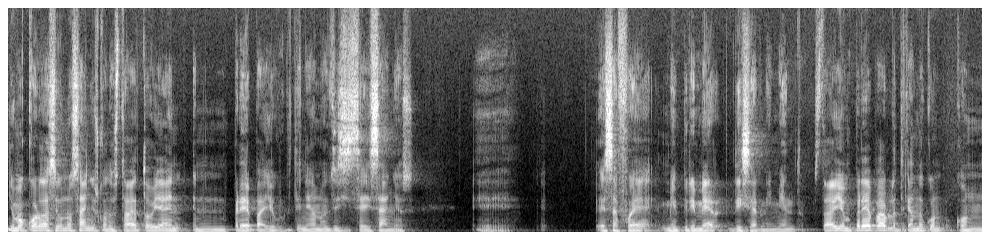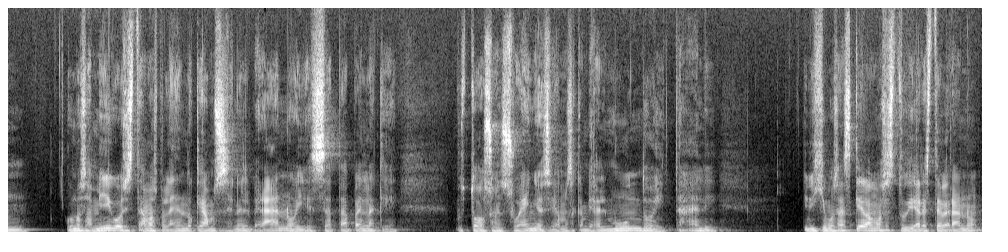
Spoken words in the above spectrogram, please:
Yo me acuerdo hace unos años, cuando estaba todavía en, prepa, yo creo que tenía unos 16 años, eh, esa fue mi primer discernimiento. Estaba yo en prepa platicando con, con unos amigos y estábamos planeando qué vamos a hacer en el verano y esa etapa en la que pues, todos son sueños y vamos a cambiar el mundo y tal. Y, dijimos, ¿sabes qué? Vamos a estudiar este verano.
